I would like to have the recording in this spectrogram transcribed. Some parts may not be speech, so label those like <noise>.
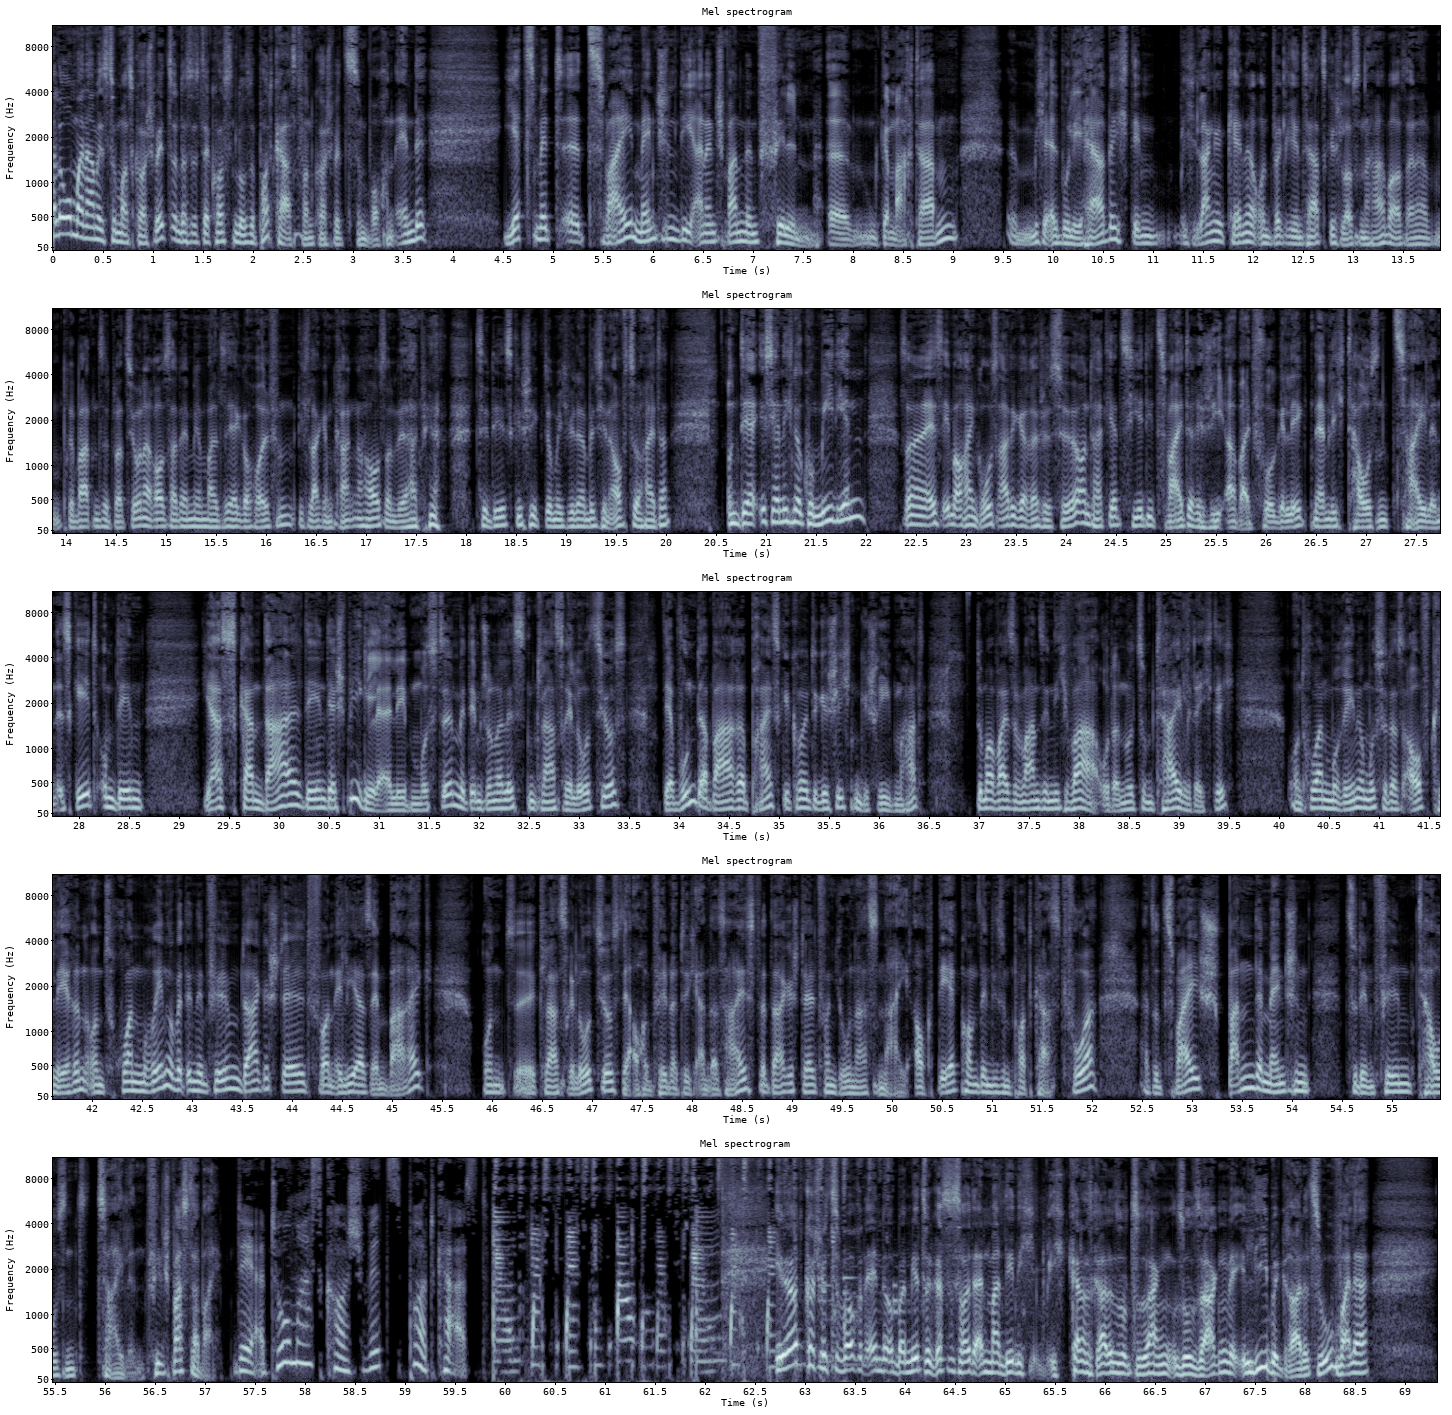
Hallo, mein Name ist Thomas Koschwitz und das ist der kostenlose Podcast von Koschwitz zum Wochenende. Jetzt mit äh, zwei Menschen, die einen spannenden Film äh, gemacht haben. Äh, Michael Bulli Herbig, den ich lange kenne und wirklich ins Herz geschlossen habe. Aus einer privaten Situation heraus hat er mir mal sehr geholfen. Ich lag im Krankenhaus und er hat <laughs> mir CDs geschickt, um mich wieder ein bisschen aufzuheitern. Und der ist ja nicht nur Comedian, sondern er ist eben auch ein großartiger Regisseur und hat jetzt hier die zweite Regiearbeit vorgelegt, nämlich Tausend Zeilen. Es geht um den ja, Skandal, den der Spiegel erleben musste mit dem Journalisten Klaas Relotius, der wunderbare, preisgekrönte Geschichten geschrieben hat. Dummerweise waren sie nicht wahr oder nur zum Teil richtig. Und Juan Moreno musste das aufklären. Und Juan Moreno wird in dem Film dargestellt von Elias Mbarek und äh, Klaas Relotius, der auch im Film natürlich anders heißt, wird dargestellt von Jonas Ney. Auch der kommt in diesem Podcast vor. Also zwei spannende Menschen zu dem Film Tausend Zeilen. Viel Spaß dabei. Der Thomas Koschwitz Podcast. Ihr hört Koschwitz zum Wochenende und bei mir zu Gast ist heute ein Mann, den ich, ich kann das gerade sozusagen so sagen, liebe geradezu, weil er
